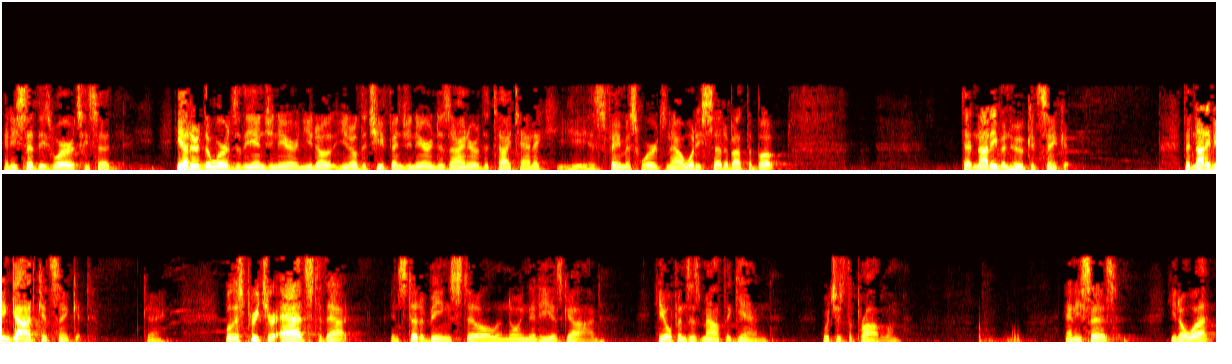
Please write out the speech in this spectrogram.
And he said these words. He said, he uttered the words of the engineer. And you know, you know the chief engineer and designer of the Titanic, his famous words now, what he said about the boat? That not even who could sink it. That not even God could sink it. Okay? Well, this preacher adds to that, instead of being still and knowing that he is God, he opens his mouth again, which is the problem. And he says, You know what?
